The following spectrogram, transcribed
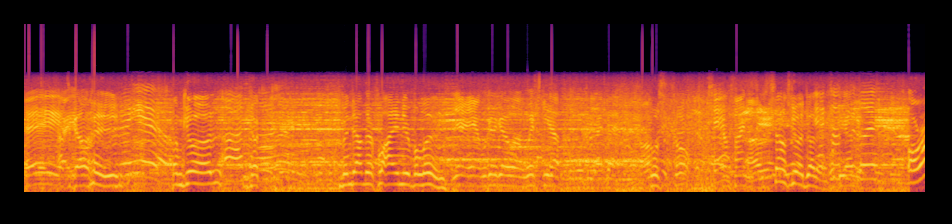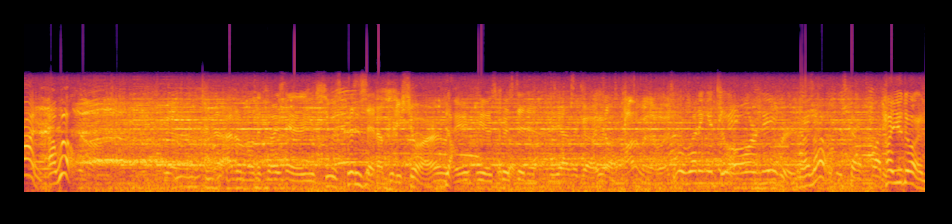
Hey, how's it going? Hey, I'm good. You got- been down there flying your balloon. yeah, yeah, we're gonna go uh, whiskey up and then we'll be right back. Well, Cool. Come find us. sounds good, doesn't it? We'll be under. All right, I will. I don't know the guy's name. She was Kristen, I'm pretty sure. Yeah. He was Kristen and the other guy. Yeah. We're running into all our neighbors. I know. It's kind of funny. How you doing?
